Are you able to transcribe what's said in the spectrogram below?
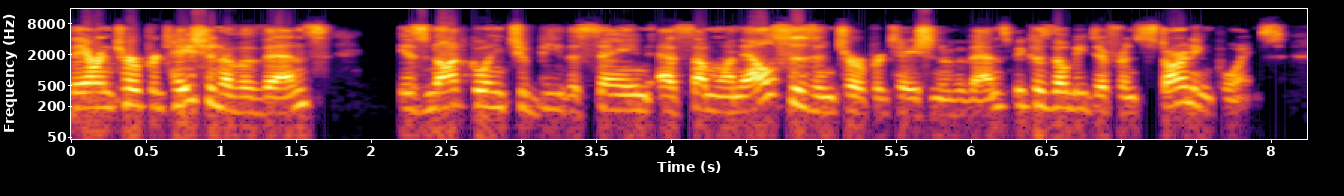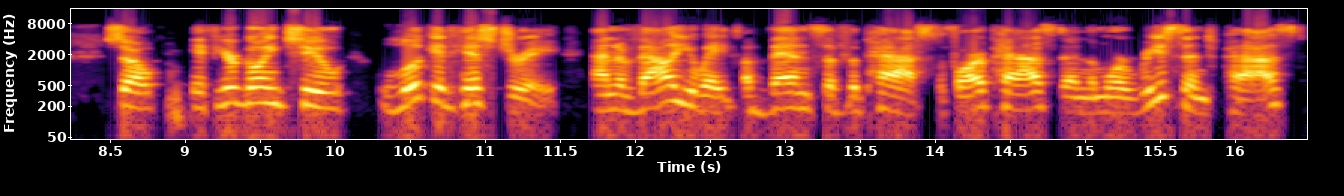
their interpretation of events is not going to be the same as someone else's interpretation of events because there'll be different starting points. So if you're going to look at history and evaluate events of the past, the far past and the more recent past,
